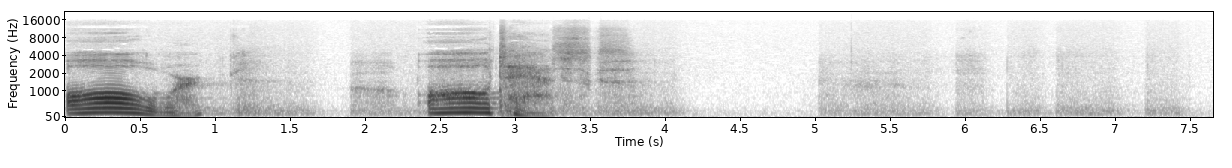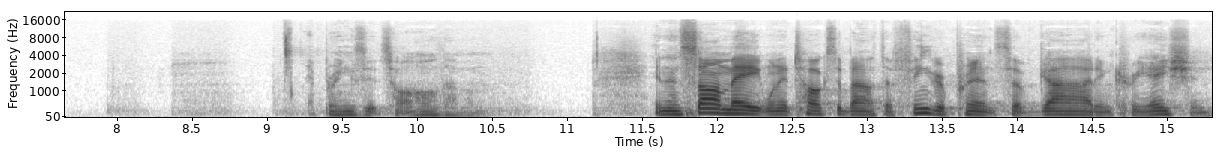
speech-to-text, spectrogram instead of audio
all work, all tasks. It brings it to all of them. And in Psalm 8, when it talks about the fingerprints of God in creation,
